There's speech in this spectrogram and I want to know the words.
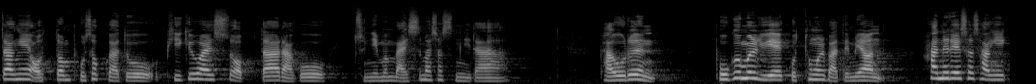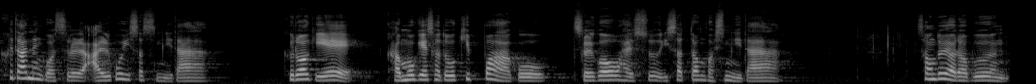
땅의 어떤 보석과도 비교할 수 없다라고 주님은 말씀하셨습니다. 바울은 복음을 위해 고통을 받으면 하늘에서 상이 크다는 것을 알고 있었습니다. 그러기에 감옥에서도 기뻐하고 즐거워할 수 있었던 것입니다. 성도 여러분,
